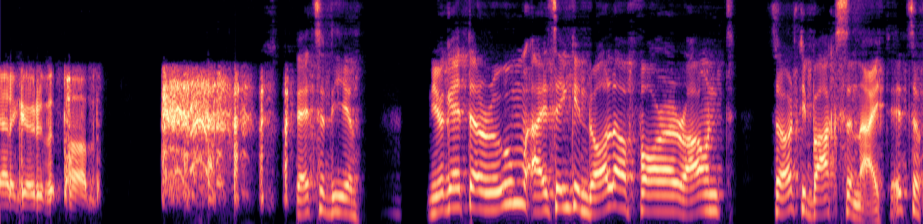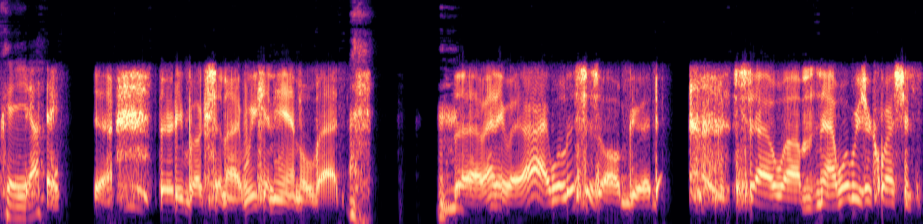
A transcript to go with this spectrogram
got to go to the pub. That's a deal. You get a room, I think, in dollar for around 30 bucks a night. It's okay, yeah? yeah, thirty bucks a night. We can handle that. so anyway, all right. Well, this is all good. so um, now, what was your question?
